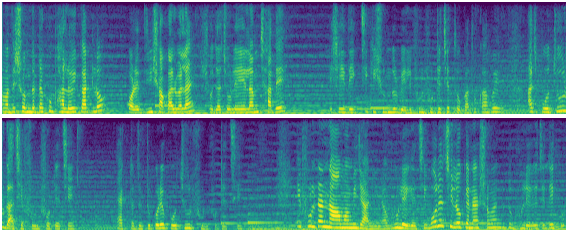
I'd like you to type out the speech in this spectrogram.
আমাদের সন্ধ্যাটা খুব ভালোই কাটলো। পরের দিন সকালবেলায় সোজা চলে এলাম ছাদে। এসেই দেখছি কি সুন্দর বেলি ফুল ফুটেছে, থোকা থোকা হয়ে। আজ প্রচুর গাছে ফুল ফুটেছে। একটা দুটো করে প্রচুর ফুল ফুটেছে। এই ফুলটার নাম আমি জানি না, ভুলে গেছি। বলেছিল কেনার সময়, কিন্তু ভুলে গেছি। দেখুন,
